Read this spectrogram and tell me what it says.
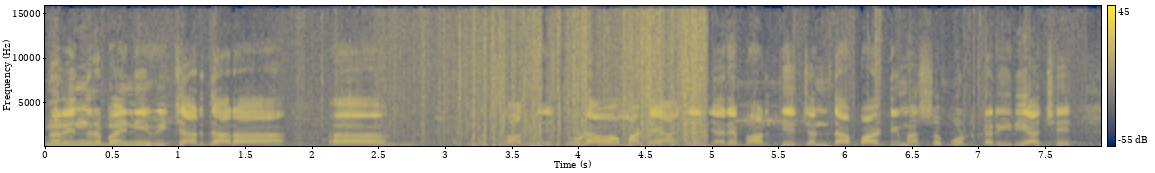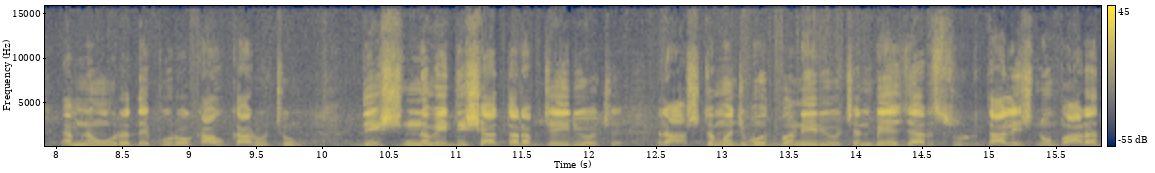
નરેન્દ્રભાઈની વિચારધારા સાથે જોડાવા માટે આજે જ્યારે ભારતીય જનતા પાર્ટીમાં સપોર્ટ કરી રહ્યા છે, એમને હું હૃદયપૂર્વક આવકારું છું. દેશ નવી દિશા તરફ જઈ રહ્યો છે. રાષ્ટ્ર મજબૂત બની રહ્યું છે અને બે હજાર સુડતાલીસનું ભારત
